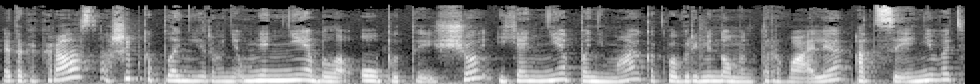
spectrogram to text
Это как раз ошибка планирования. У меня не было опыта еще, и я не понимаю, как во временном интервале оценивать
